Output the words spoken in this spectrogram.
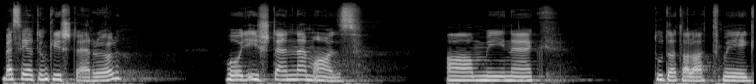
Beszéltünk Istenről, hogy Isten nem az, aminek tudat alatt még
